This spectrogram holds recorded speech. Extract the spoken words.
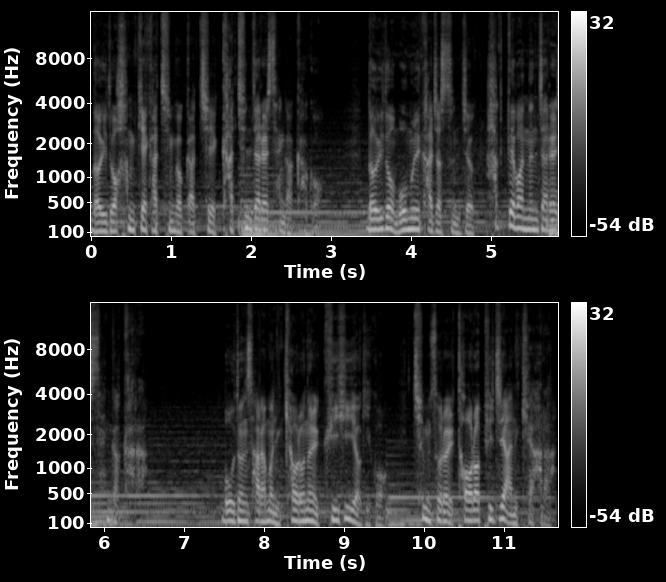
너희도 함께 갇힌 것 같이 갇힌 자를 생각하고 너희도 몸을 가졌은즉 학대받는 자를 생각하라. 모든 사람은 결혼을 귀히 여기고 침소를 더럽히지 않게 하라.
